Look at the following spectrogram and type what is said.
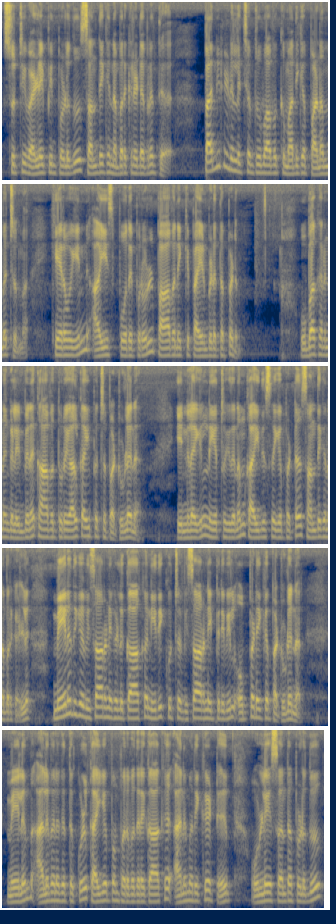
சுற்றி வளைப்பின் பொழுது சந்தேக நபர்களிடமிருந்து பன்னிரண்டு லட்சம் ரூபாவுக்கும் அதிக பணம் மற்றும் ஹெரோயின் ஐஸ் போதைப்பொருள் பாவனைக்கு பயன்படுத்தப்படும். உபகரணங்கள் என்பன காவல்துறையால் கைப்பற்றப்பட்டுள்ளன. இந்நிலையில் நேற்றைய தினம் கைது செய்யப்பட்ட சந்தேக நபர்கள் மேலதிக விசாரணைகளுக்காக நிதிக்குற்ற விசாரணை பிரிவில் ஒப்படைக்கப்பட்டுள்ளனர். மேலும் அலுவலகத்துக்குள் கையொப்பம் பெறுவதற்காக அனுமதி கேட்டு உள்ளே சென்ற பொழுது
